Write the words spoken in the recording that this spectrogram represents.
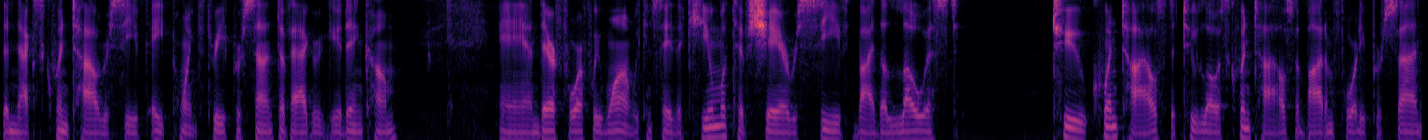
The next quintile received 8.3% of aggregate income. And therefore, if we want, we can say the cumulative share received by the lowest two quintiles, the two lowest quintiles, the bottom 40%,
